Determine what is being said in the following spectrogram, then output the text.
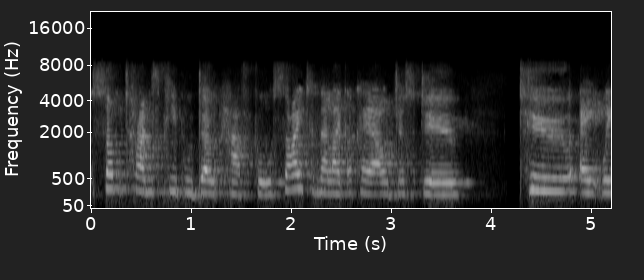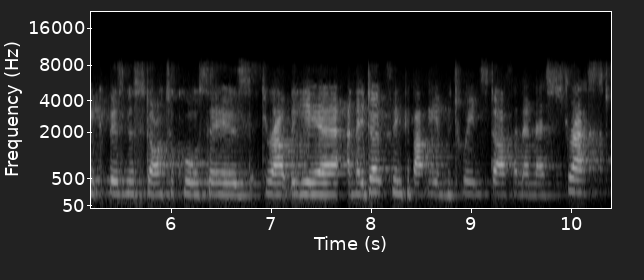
sometimes people don't have foresight and they're like, okay, I'll just do two eight week business starter courses throughout the year and they don't think about the in between stuff and then they're stressed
